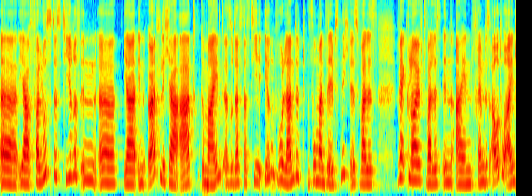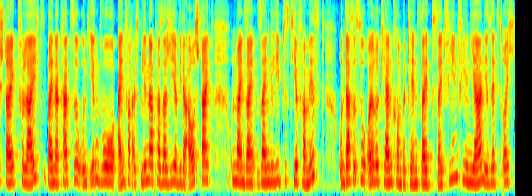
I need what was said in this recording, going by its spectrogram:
äh, ja, Verlust des Tieres in, äh, ja, in örtlicher Art gemeint, also dass das Tier irgendwo landet, wo man selbst nicht ist, weil es wegläuft, weil es in ein fremdes Auto einsteigt, vielleicht bei einer Katze und irgendwo einfach als blinder Passagier wieder aussteigt und mein, sein, sein geliebtes Tier vermisst. Und das ist so eure Kernkompetenz seit, seit vielen, vielen Jahren. Ihr setzt euch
